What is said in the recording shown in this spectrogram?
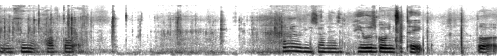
And Henry huffed away. Henry decided he was going to take the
